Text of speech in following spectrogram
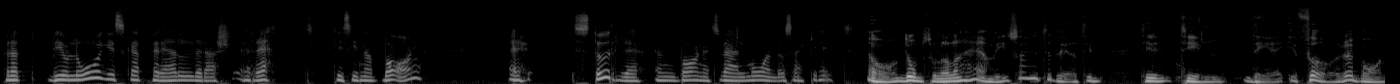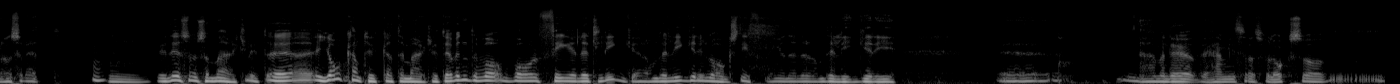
För att biologiska föräldrars rätt till sina barn är större än barnets välmående och säkerhet. Ja, domstolarna hänvisar ju till det, till, till, till det i- före barnens rätt. Mm. Det är det som är så märkligt. Eh, Jag kan tycka att det är märkligt. Jag vet inte var, var felet ligger. Om det ligger i lagstiftningen eller om det ligger i... Eh, Nej, men det, det hänvisas väl också mm,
